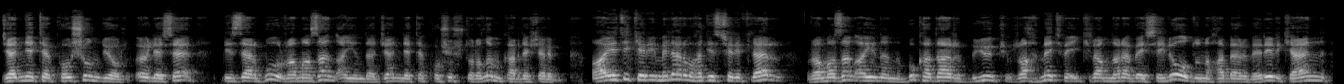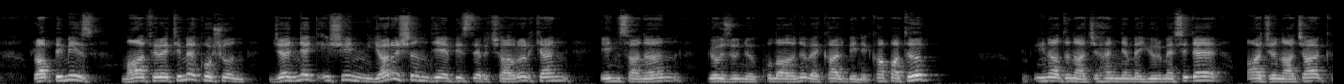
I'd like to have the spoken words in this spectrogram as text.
Cennete koşun diyor. Öyleyse bizler bu Ramazan ayında cennete koşuşturalım kardeşlerim. Ayeti kerimeler ve hadis-i şerifler Ramazan ayının bu kadar büyük rahmet ve ikramlara vesile olduğunu haber verirken Rabbimiz mağfiretime koşun, cennet işin yarışın diye bizleri çağırırken insanın gözünü, kulağını ve kalbini kapatıp inadına cehenneme yürümesi de acınacak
